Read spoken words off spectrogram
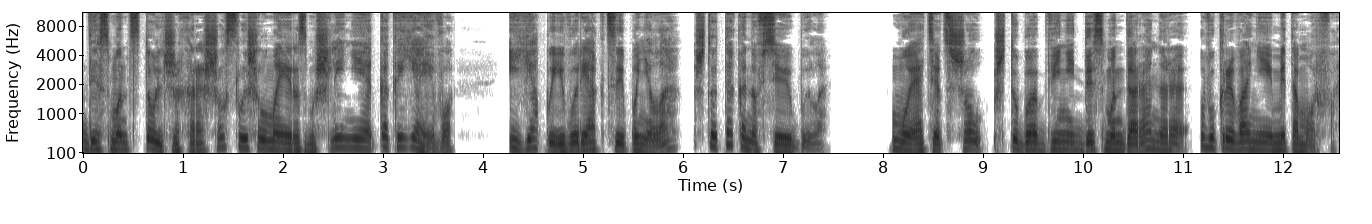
Десмонд столь же хорошо слышал мои размышления, как и я его, и я по его реакции поняла, что так оно все и было. Мой отец шел, чтобы обвинить Десмонда Раннера в укрывании метаморфа.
